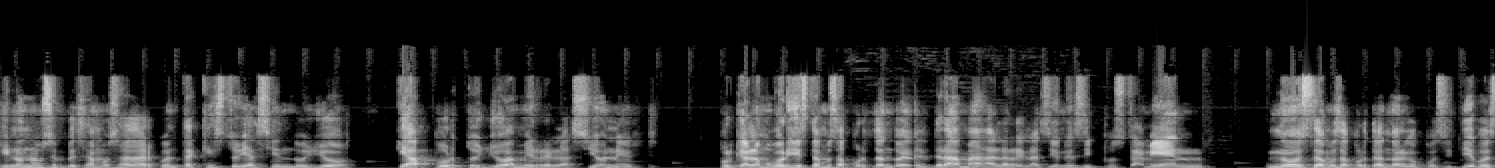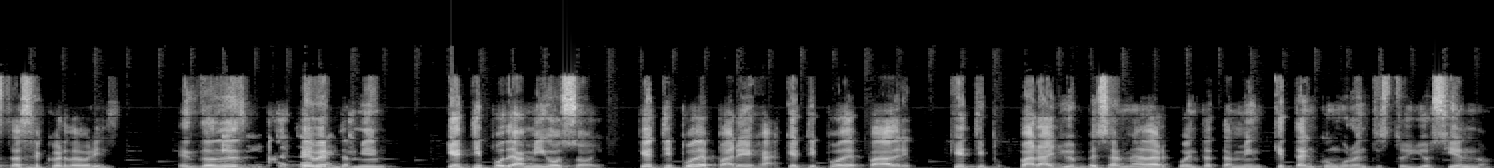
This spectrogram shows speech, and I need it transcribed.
que no nos empezamos a dar cuenta qué estoy haciendo yo, qué aporto yo a mis relaciones, porque a lo mejor ya estamos aportando el drama a las relaciones y pues también no estamos aportando algo positivo, ¿estás de acuerdo, Boris? Entonces, hay que ver también qué tipo de amigo soy, qué tipo de pareja, qué tipo de padre, qué tipo, para yo empezarme a dar cuenta también qué tan congruente estoy yo siendo.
